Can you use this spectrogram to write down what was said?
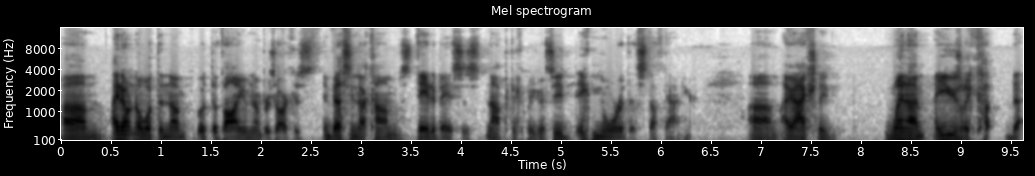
Um, I don't know what the num- what the volume numbers are because investing.com's database is not particularly good. So you ignore this stuff down here. Um, I actually, when I'm, I usually cut the,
